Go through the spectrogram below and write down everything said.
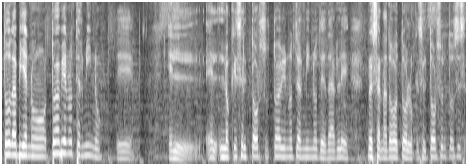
todavía no todavía no termino eh, el, lo que es el torso. Todavía no termino de darle resanador todo lo que es el torso. Entonces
